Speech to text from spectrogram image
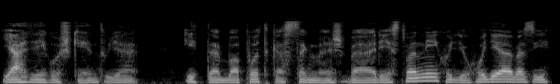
játékosként ugye itt ebbe a podcast szegmensbe részt venni, hogy jó, hogy élvezi,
